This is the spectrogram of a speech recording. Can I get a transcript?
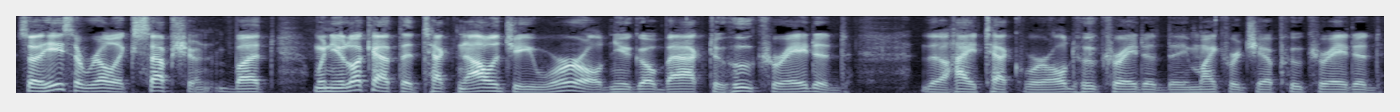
So he's a real exception. But when you look at the technology world and you go back to who created the high tech world, who created the microchip, who created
